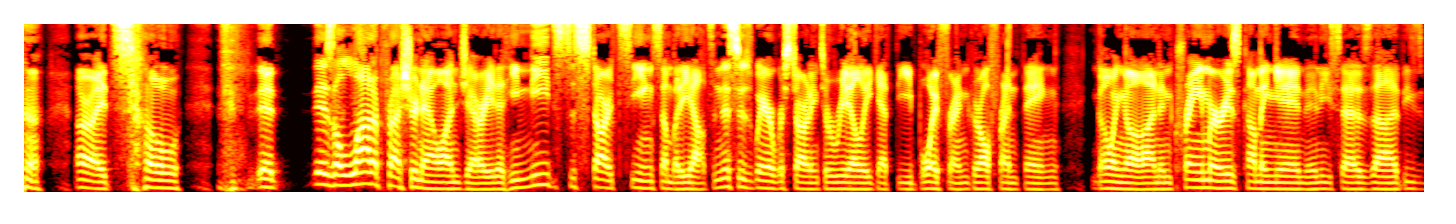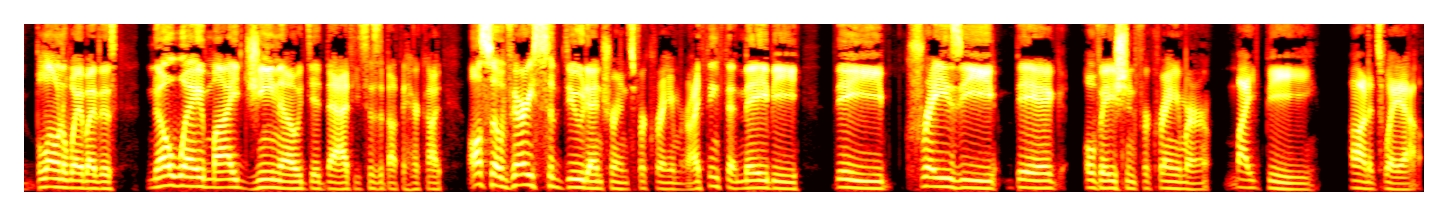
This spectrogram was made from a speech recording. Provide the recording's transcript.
All right, so it, there's a lot of pressure now on Jerry that he needs to start seeing somebody else, and this is where we're starting to really get the boyfriend girlfriend thing going on. And Kramer is coming in, and he says uh, he's blown away by this. No way, my Gino did that. He says about the haircut. Also, very subdued entrance for Kramer. I think that maybe the crazy big ovation for Kramer might be on its way out.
